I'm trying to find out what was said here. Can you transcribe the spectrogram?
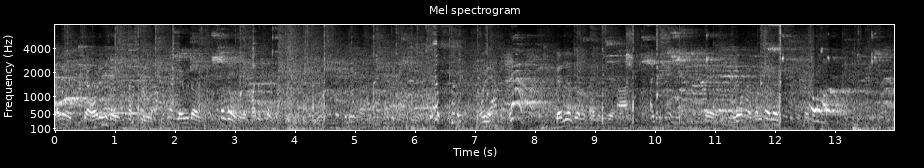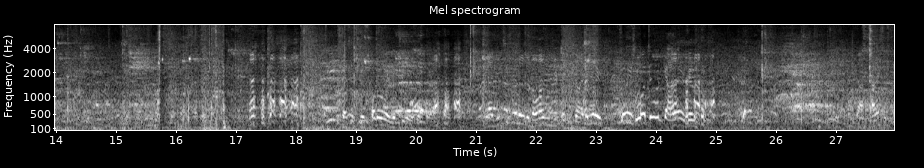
아니, 제가 어릴 때 같이 배우던 원래 하자. 몇년 전에 가셨어요. 아, 잘 치네. 네. 무려 한 3, 4년 정도 계속 그 서러움을 느끼고 있어요. 야, 네 친구들도 너만 공격했어. 아니, 공이 저한테밖에 안 해요. 그래서. 야, 잘했으니까.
